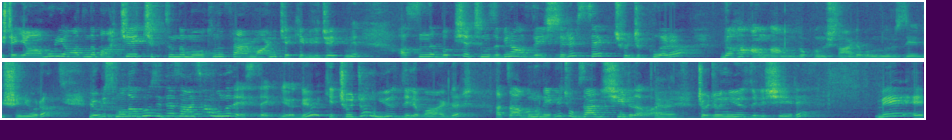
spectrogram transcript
İşte yağmur yağdığında bahçeye çıktığında montunun fermuarını çekebilecek mi? Aslında bakış açımızı biraz değiştirirsek çocuklara daha anlamlı dokunuşlarda bulunuruz diye düşünüyorum. Loris Malaguzzi de zaten bunu destekliyor. Diyor ki çocuğun yüz dili vardır. Hatta bununla ilgili çok güzel bir şiiri de var. Evet. Çocuğun yüz dili şiiri. Ve e,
